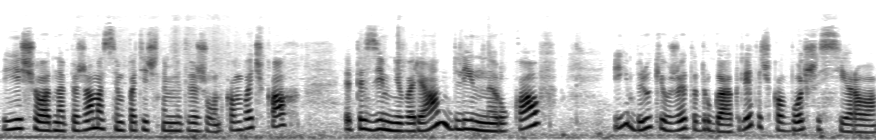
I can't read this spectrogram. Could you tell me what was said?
И еще одна пижама с симпатичным медвежонком в очках. Это зимний вариант, длинный рукав. И брюки уже это другая клеточка, больше серого.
